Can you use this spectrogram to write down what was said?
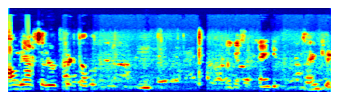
आऊँगे यार सैल्यूट அவங்க யார் okay sir thank you thank you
